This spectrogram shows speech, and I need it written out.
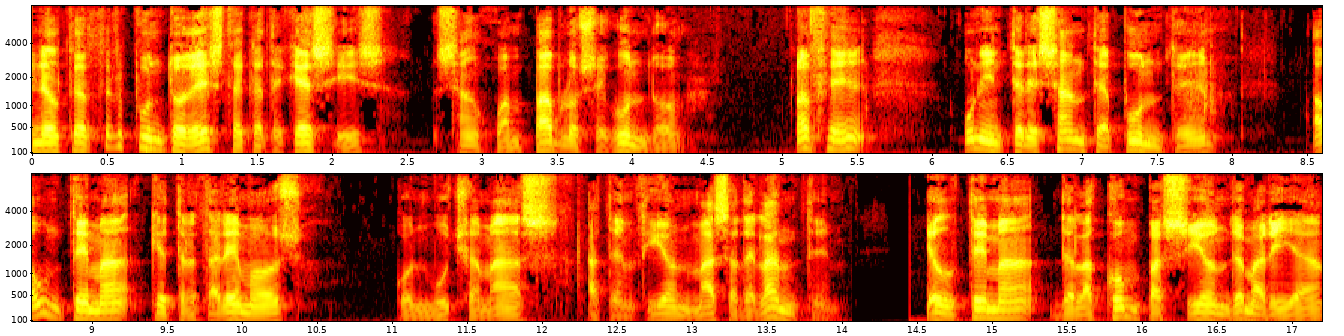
En el tercer punto de esta catequesis, San Juan Pablo II hace un interesante apunte a un tema que trataremos con mucha más atención más adelante, el tema de la compasión de María,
